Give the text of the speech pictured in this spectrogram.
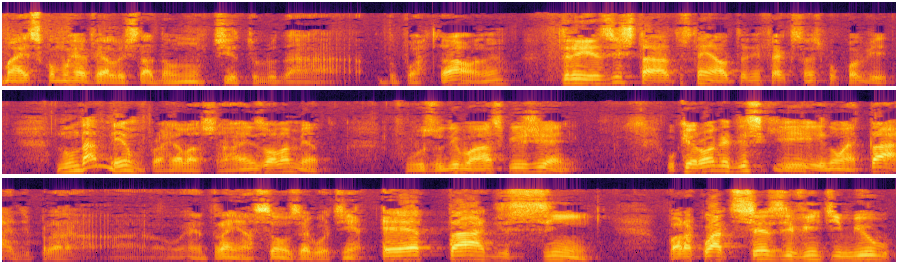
Mas, como revela o Estadão num título da, do portal, né, 13 estados têm alta de infecções por Covid. Não dá mesmo para relaxar em isolamento. Uso de máscara e higiene. O Queiroga disse que não é tarde para entrar em ação, Zé Gotinha? É tarde sim, para 420 mil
